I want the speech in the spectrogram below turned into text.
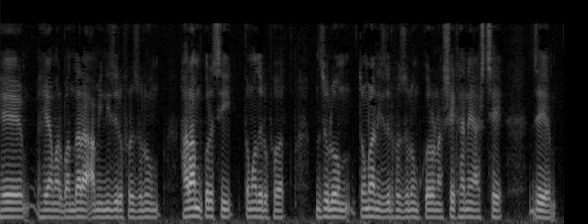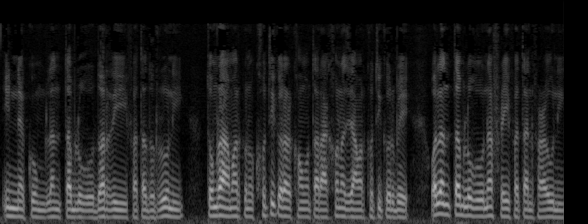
হে হে আমার বন্দারা, আমি নিজের উপর জুলুম হারাম করেছি, তোমাদের উপর জুলুম, তোমরা নিজেদের উপর জুলুম করো না। সেখানে আসছে যে, ইন্নাকুম লান তাবলু দর্রি ফাতাদুরুনি তোমরা আমার কোনো ক্ষতি করার ক্ষমতা রাখো না যে আমার ক্ষতি করবে। ওলান তাবলুগু নাফরি ফাতান ফাউনি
